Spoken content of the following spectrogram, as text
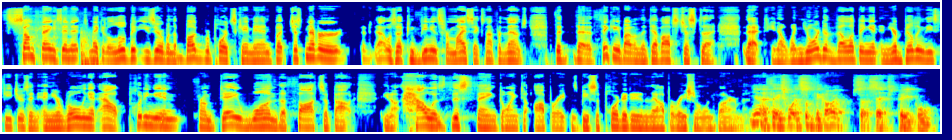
some things in it to make it a little bit easier when the bug reports came in, but just never that was a convenience for my sakes, not for them. The, the thinking about on the DevOps, just uh, that, you know, when you're developing it and you're building these features and, and you're rolling it out, putting in from day one the thoughts about, you know, how is this thing going to operate and be supported in the operational environment? Yeah, I think it's what, something I sort of said to people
